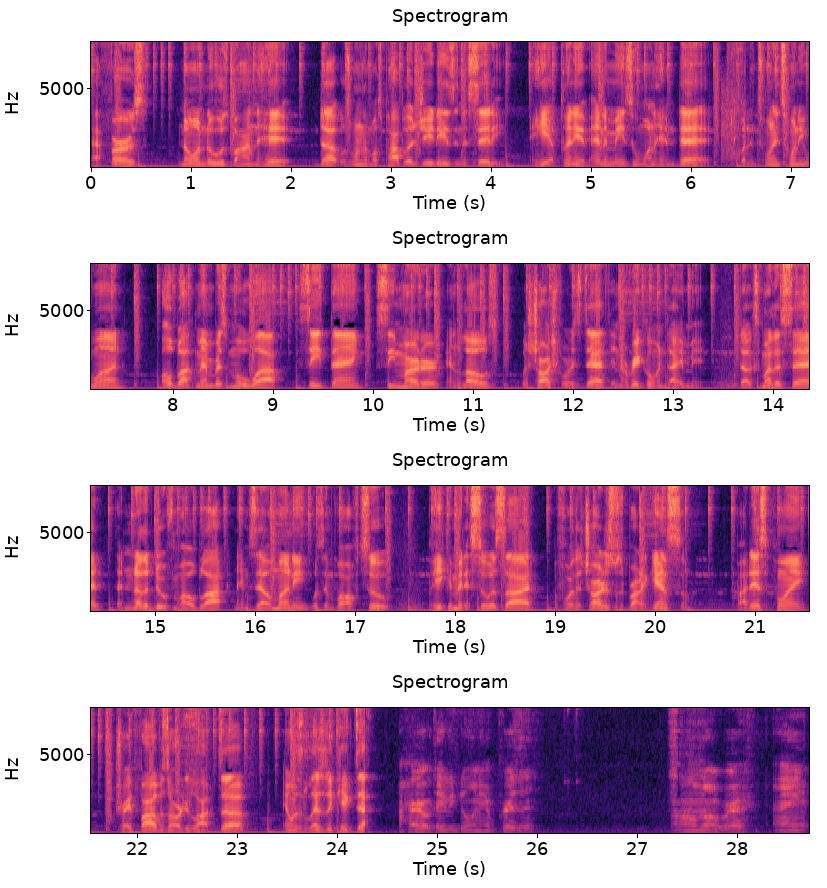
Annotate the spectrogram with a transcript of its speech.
At first, no one knew who was behind the hit. Duck was one of the most popular GDs in the city, and he had plenty of enemies who wanted him dead. But in 2021, O Block members Muwop, C Thang, C Murder, and Los was charged for his death in a RICO indictment. Duck's mother said that another dude from O Block named Zell Money was involved too, but he committed suicide before the charges was brought against him. By this point, Trey 5 was already locked up and was allegedly kicked out. I heard what they were doing in prison. I don't know, bro. I ain't.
